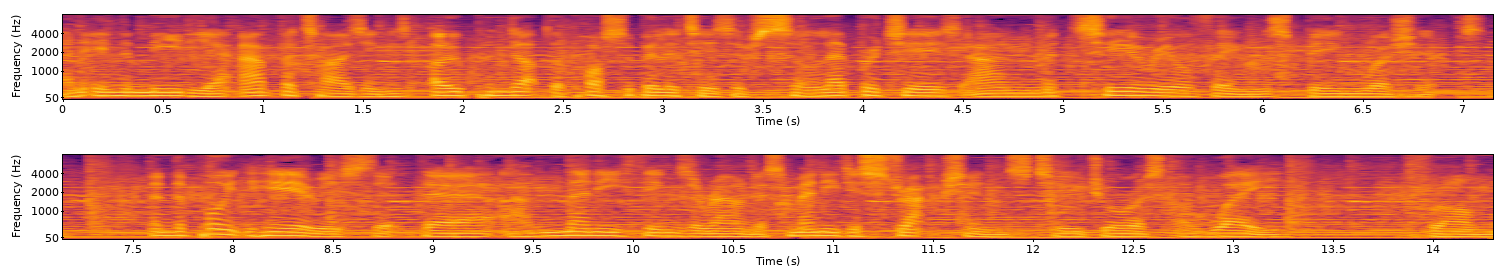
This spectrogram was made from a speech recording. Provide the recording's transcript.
And in the media, advertising has opened up the possibilities of celebrities and material things being worshipped. And the point here is that there are many things around us, many distractions to draw us away from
